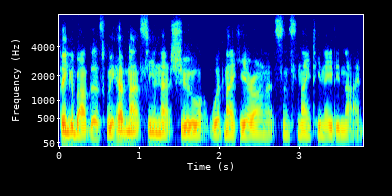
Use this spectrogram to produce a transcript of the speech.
Think about this: we have not seen that shoe with Nike Air on it since 1989.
